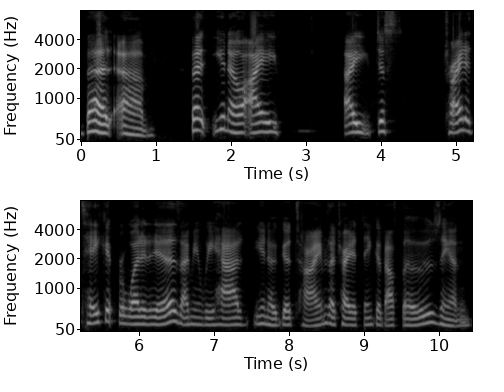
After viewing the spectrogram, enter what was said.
But, um, but, you know, I, I just try to take it for what it is. I mean, we had, you know, good times. I try to think about those and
